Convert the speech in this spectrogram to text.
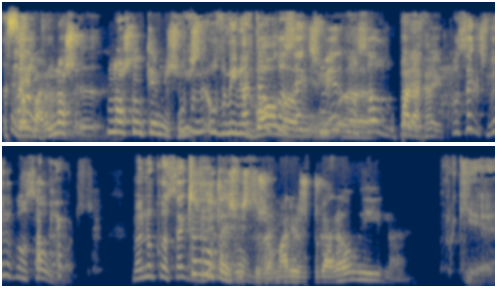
A sério, Repara, nós, eh, nós não temos o, visto. o domínio de Então bola. consegues o, ver uh, Gonçalo o peraí, para peraí, consegues ver o Gonçalo Borges, mas não consegues Tu ver não tens o visto o João Mário jogar ali, não é? Porquê?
